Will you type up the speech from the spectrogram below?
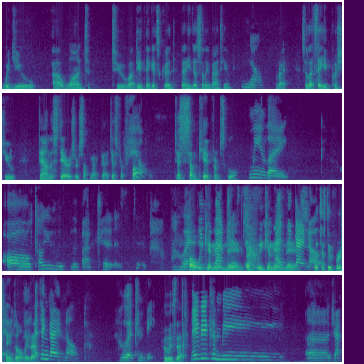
would you uh, want to? Uh, do you think it's good that he does something bad to you? No. Right. So let's say he pushed you down the stairs or something like that, just for fun. Who? Just some kid from school. I mean, like, I'll tell you who the bad kid is. Who I Oh, we can name names. is. We can I name think names. I know. Let's just do first names only. Then I think I know who it can be. who is that? Maybe it can be uh, Jack.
